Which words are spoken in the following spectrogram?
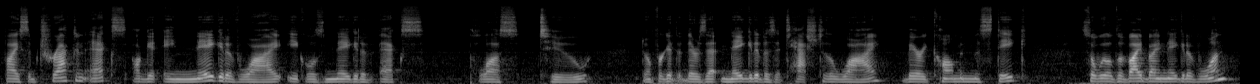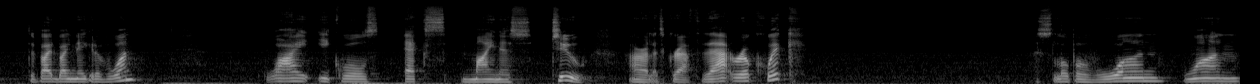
If I subtract an x, I'll get a negative y equals negative x plus 2. Don't forget that there's that negative is attached to the y. Very common mistake. So we'll divide by negative 1 divide by negative 1. y equals x minus 2. All right, let's graph that real quick. A slope of 1, 1,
